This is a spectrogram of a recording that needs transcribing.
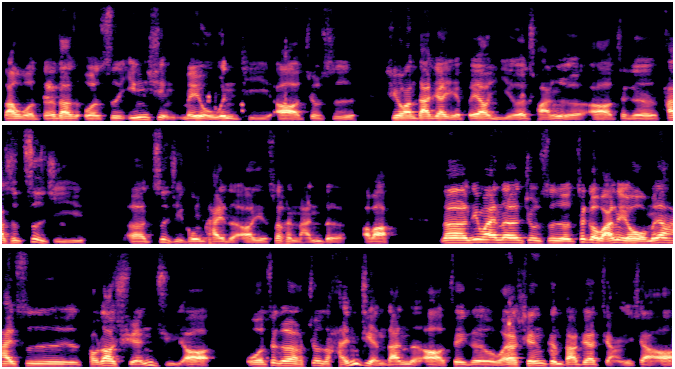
把我得到我是阴性，没有问题啊，就是希望大家也不要以讹传讹啊，这个他是自己呃自己公开的啊，也是很难得，好吧？那另外呢，就是这个完了以后，我们要还是投到选举啊。我这个就是很简单的啊，这个我要先跟大家讲一下啊。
